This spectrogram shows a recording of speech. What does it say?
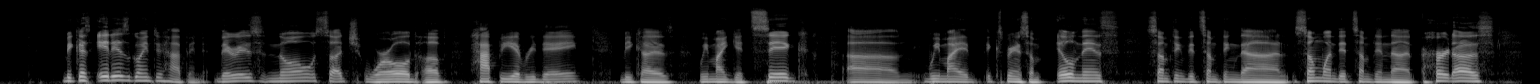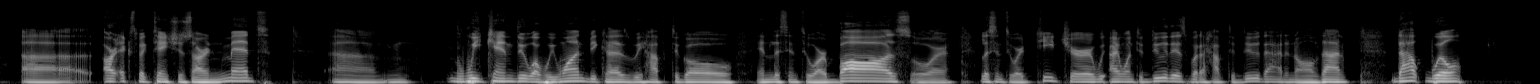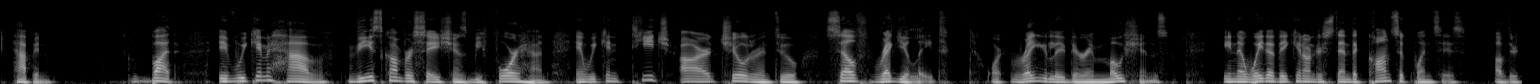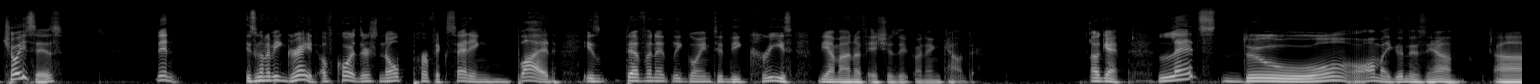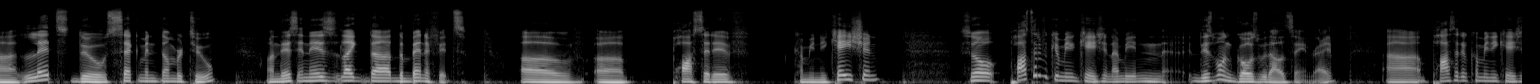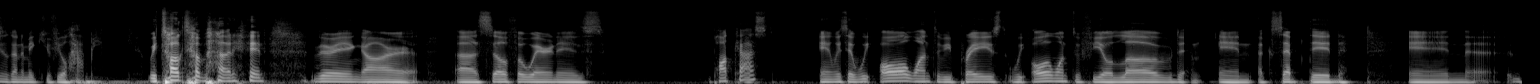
because it is going to happen. There is no such world of happy every day because we might get sick. Um, we might experience some illness. Something did something that someone did something that hurt us. Uh, our expectations aren't met. Um, we can't do what we want because we have to go and listen to our boss or listen to our teacher. We, I want to do this, but I have to do that and all of that. That will happen. But if we can have these conversations beforehand and we can teach our children to self regulate or regulate their emotions in a way that they can understand the consequences of their choices, then is going to be great. Of course, there's no perfect setting, but it's definitely going to decrease the amount of issues you're going to encounter. Okay, let's do. Oh my goodness, yeah. Uh, let's do segment number two on this, and is like the the benefits of uh, positive communication. So positive communication. I mean, this one goes without saying, right? Uh, positive communication is to make you feel happy we talked about it during our uh, self awareness podcast. And we said we all want to be praised. We all want to feel loved and accepted and uh,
